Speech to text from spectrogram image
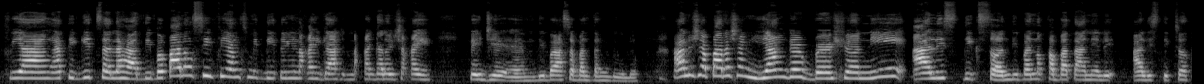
Fiang. At higit sa lahat, di ba parang si Fiang Smith dito yung nakahiga, nakaganon siya kay, kay JM, di ba, sa bantang dulo. Ano siya, para siyang younger version ni Alice Dixon, di ba, ng kabataan ni Alice Dixon.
